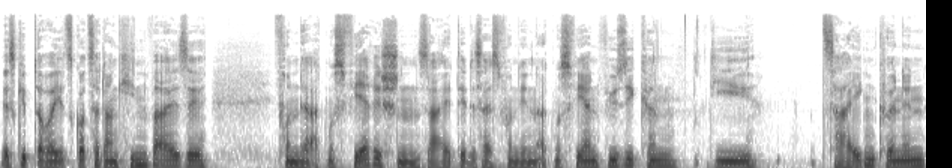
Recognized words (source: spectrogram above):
Es gibt aber jetzt Gott sei Dank Hinweise von der atmosphärischen Seite, das heißt von den Atmosphärenphysikern, die zeigen können,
